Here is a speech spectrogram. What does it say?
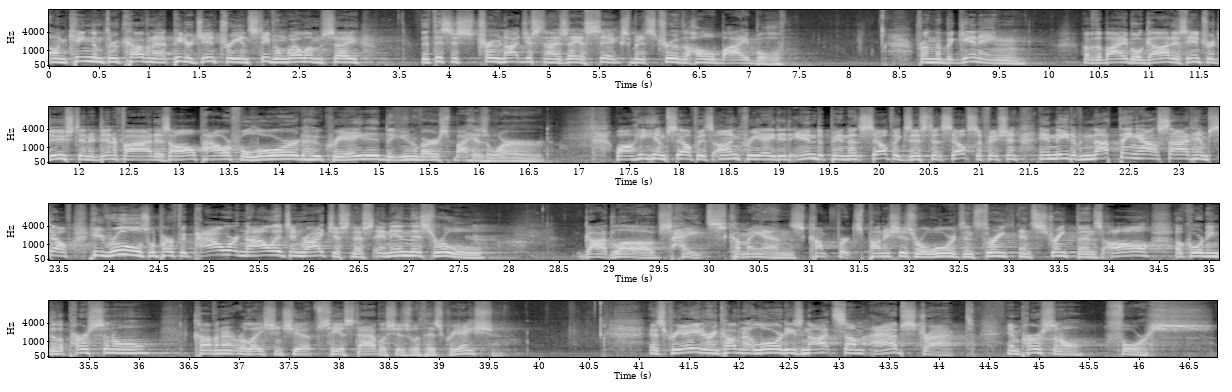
on Kingdom Through Covenant, Peter Gentry and Stephen Wellum say, that this is true not just in Isaiah 6, but it's true of the whole Bible. From the beginning of the Bible, God is introduced and identified as all powerful Lord who created the universe by his word. While he himself is uncreated, independent, self existent, self sufficient, in need of nothing outside himself, he rules with perfect power, knowledge, and righteousness. And in this rule, God loves, hates, commands, comforts, punishes, rewards, and, strengthens, all according to the personal covenant relationships he establishes with his creation. As creator and covenant Lord, he's not some abstract, impersonal force.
